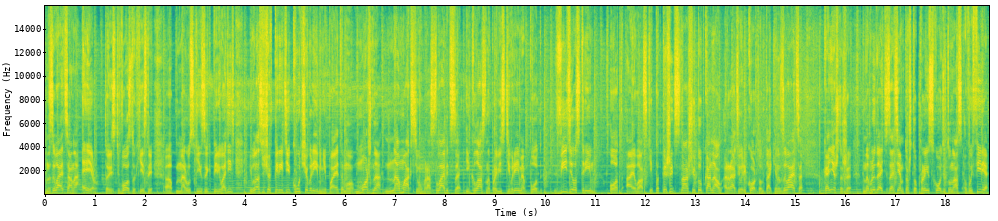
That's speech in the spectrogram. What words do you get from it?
Называется она Air, то есть воздух, если э, на русский язык переводить. И у нас еще впереди куча времени, поэтому можно на максимум расслабиться и классно провести время под видеострим от Айваски. Подпишитесь на наш YouTube-канал Радио Рекорд, он так и называется. Конечно же, наблюдайте за тем, то, что происходит у нас в эфире.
